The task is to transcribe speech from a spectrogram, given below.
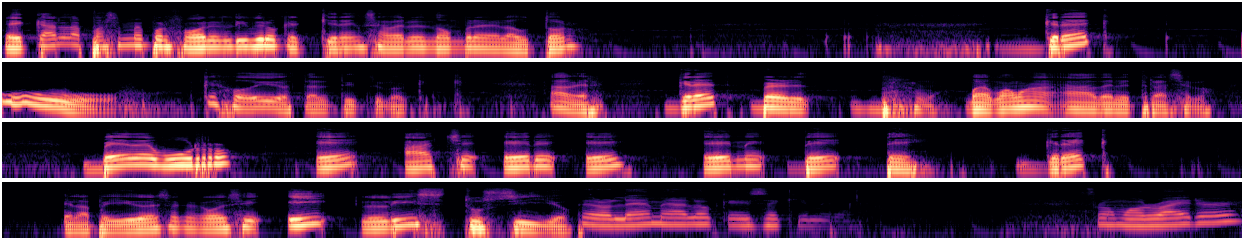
Eh, Carla, pásame por favor el libro que quieren saber el nombre del autor. Greg. Uh, qué jodido está el título aquí. A ver, Greg Ber- Bueno, vamos a, a deletrárselo. B de burro, E H R E N D T. Greg, el apellido ese que acabo de decir, y Liz Tucillo. Pero léeme algo que dice aquí, mira. From a writer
